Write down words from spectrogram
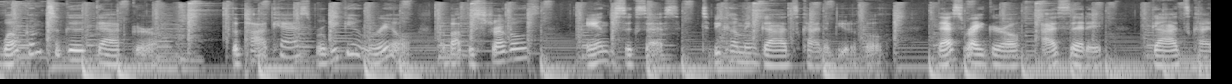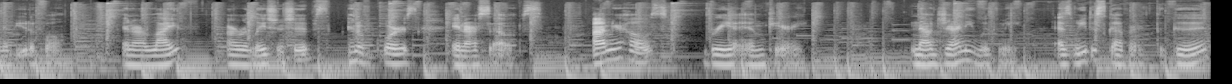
Welcome to Good God Girl, the podcast where we get real about the struggles and the success to becoming God's kind of beautiful. That's right, girl. I said it. God's kind of beautiful. In our life, our relationships, and of course, in ourselves. I'm your host, Bria M. Carey. Now, journey with me as we discover the good,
